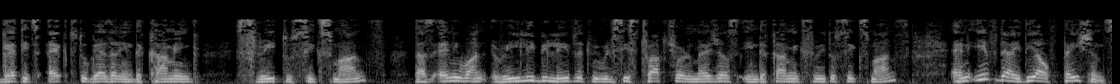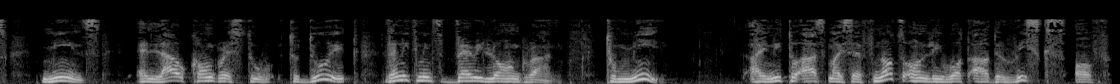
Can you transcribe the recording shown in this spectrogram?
get its act together in the coming three to six months? Does anyone really believe that we will see structural measures in the coming three to six months? And if the idea of patience means allow Congress to, to do it, then it means very long run. To me, I need to ask myself not only what are the risks of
